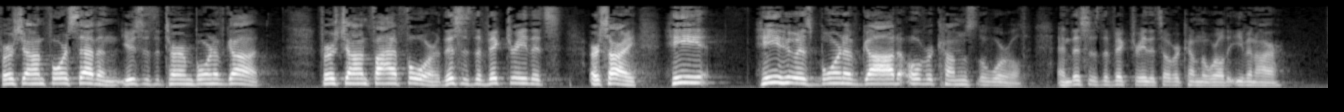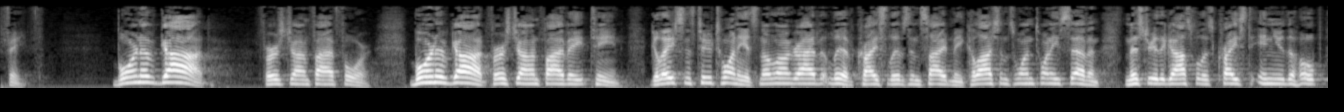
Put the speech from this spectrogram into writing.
1 John 4 7 uses the term born of God. 1 John 5 4. This is the victory that's, or sorry, he, he who is born of God overcomes the world. And this is the victory that's overcome the world, even our faith. Born of God. 1 John 5 4. Born of God. 1 John 5 18. Galatians 2:20 it's no longer I that live Christ lives inside me. Colossians 1:27 mystery of the gospel is Christ in you the hope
